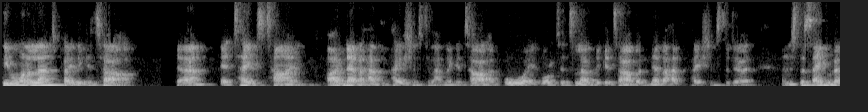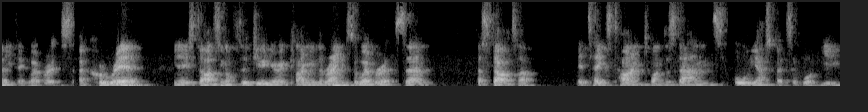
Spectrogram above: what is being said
People want to learn to play the guitar yeah? It takes time. I've never had the patience to learn the guitar. I've always wanted to learn the guitar but never had the patience to do it. And it's the same with anything whether it's a career you know starting off as a junior and climbing the ranks or whether it's um, a startup it takes time to understand all the aspects of what you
